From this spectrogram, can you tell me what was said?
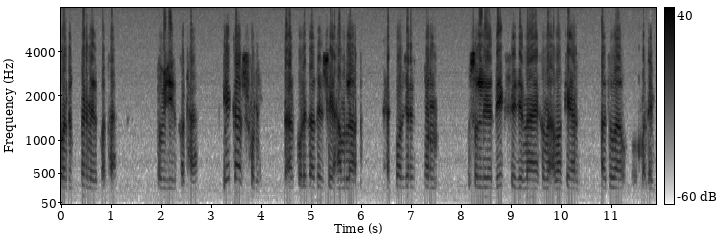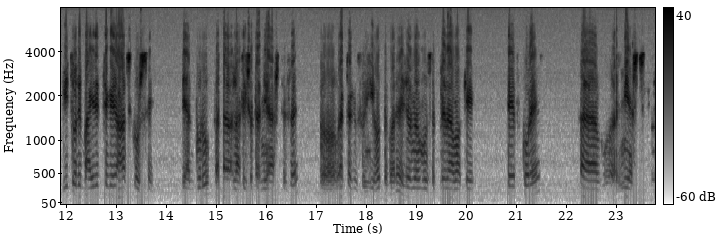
মানে প্যানের কথা অভিজিৎ কথা, কে কার শোনে? তারপরে তাদের সেই হামলা, এক পর্যায়ে মুসল্লিরা দেখছে যে না, এখন আমাকে আর হয়তো মানে ভিতরে বাইরের থেকে আঁচ করছে যে এক গ্রুপ, তারা লাঠি সোটা নিয়ে আসতেছে। তো একটা কিছু ই হতে পারে, এই জন্য মুসল্লিরা আমাকে সেভ করে নিয়ে আসছে।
